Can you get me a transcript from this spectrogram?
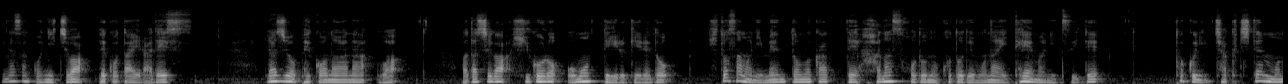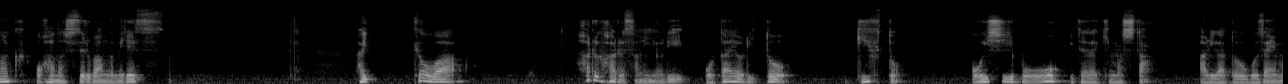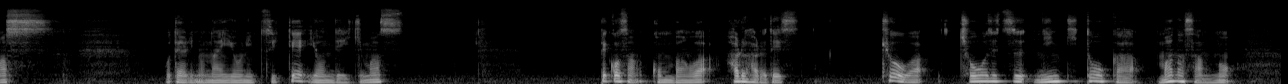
皆さんこんにちは、ペコ平です。ラジオペコの穴は、私が日頃思っているけれど、人様に面と向かって話すほどのことでもないテーマについて、特に着地点もなくお話しする番組です。はい、今日は、はるはるさんよりお便りとギフト、美味しい棒をいただきました。ありがとうございます。お便りの内容について読んでいきます。ペコさん、こんばんは。はるはるです。今日は超絶人気トーカー、マナさんの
